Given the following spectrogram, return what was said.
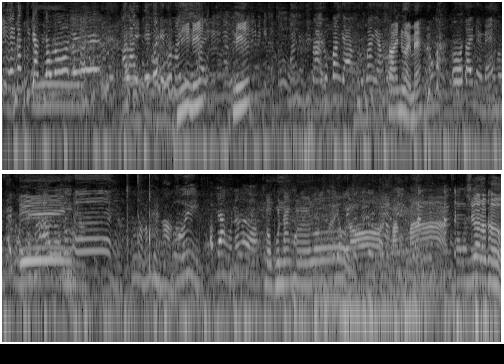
กินเองนั่งกินอย่างเดียวเลย อะไรเองก็เห็นว่าไหมนี่นี่นี่ ทรายลูกบ้างยังลูกบ้างยังทรายเหนื่อยไหม เออทรายเหนื่อยไหมเองเอาเลยเพื่อนมึงสั่งน้ำแข็งอะเฮ้ยเอาย่างหมดนั่นเลยเหรอขอบคุณนะคะเลยปังมากเชื่อเราเถอะ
